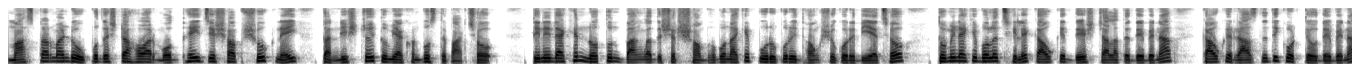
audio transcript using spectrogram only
মাস্টারমাইন্ড উপদেষ্টা হওয়ার মধ্যেই যে সব সুখ নেই, তা নিশ্চয়ই তুমি এখন বুঝতে পারছ। তিনি দেখেন নতুন বাংলাদেশের সম্ভাবনাকে পুরোপুরি ধ্বংস করে দিয়েছ। তুমি নাকি বলেছিলে, কাউকে দেশ চালাতে দেবে না, কাউকে রাজনীতি করতেও দেবে না,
